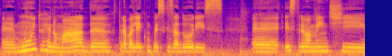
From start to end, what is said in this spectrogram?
É, muito renomada. Trabalhei com pesquisadores é, extremamente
